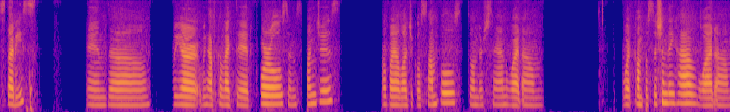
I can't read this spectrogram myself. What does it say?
studies. And uh, we are we have collected corals and sponges or biological samples to understand what um, what composition they have, what um,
